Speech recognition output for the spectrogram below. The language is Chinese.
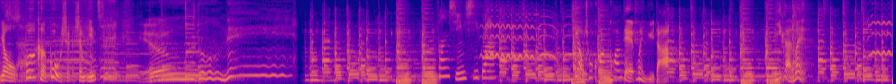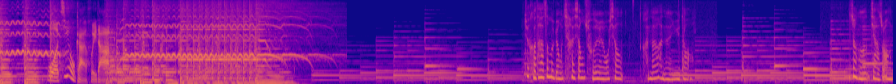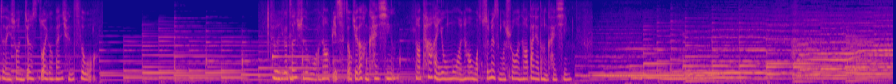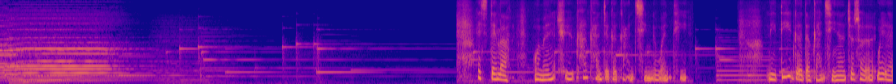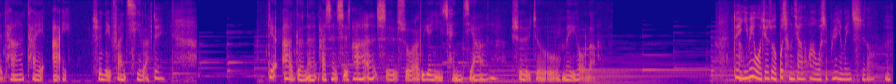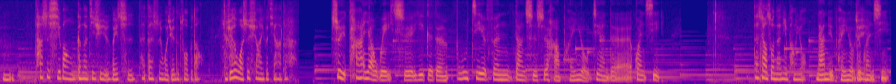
有播客故事的声音。方形西瓜，跳出框框的问与答，你敢问，我就敢回答。就和他这么融洽相处的人，我想很难很难遇到。任何假装，这里说你就是做一个完全自我，就是一个真实的我，然后彼此都觉得很开心。然后他很幽默，然后我随便怎么说，然后大家都很开心。，Stella，我们去看看这个感情的问题。你第一个的感情呢，就是为了他太矮，所以你放弃了。对。第二个呢，他是是他是说不愿意成家，所以就没有了。对，因为我觉得如果不成家的话，我是不愿意维持的。嗯哼。他是希望跟他继续维持，但但是我觉得做不到。我觉得我是需要一个家的，所以他要维持一个的不结婚，但是是好朋友这样的关系。但是要做男女朋友，男女朋友的关系，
